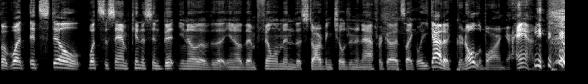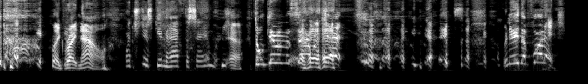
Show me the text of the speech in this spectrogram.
But what it's still what's the Sam Kinison bit, you know, of the you know them filming the starving children in Africa. It's like, well, you got a granola bar in your hand, like right now. Why don't you just give him half the sandwich? Yeah, don't give him the sandwich yet. yeah, exactly. We need the footage.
